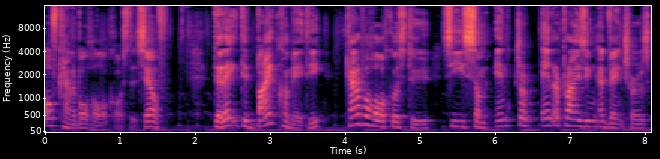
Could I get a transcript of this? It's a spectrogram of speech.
of Cannibal Holocaust itself. Directed by Clemente, Cannibal Holocaust 2 sees some enter- enterprising adventurers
